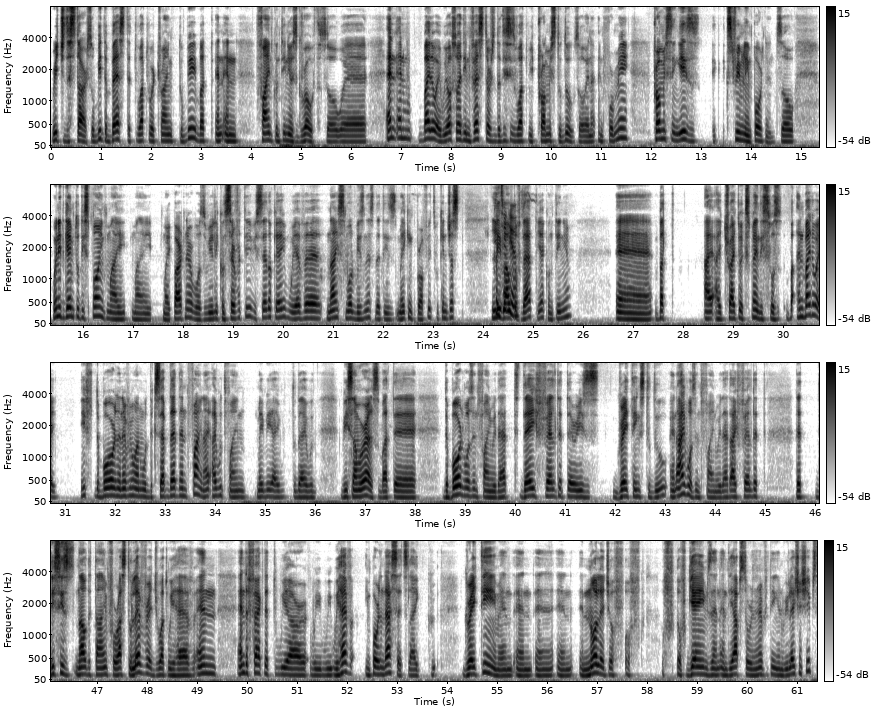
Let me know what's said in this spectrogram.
reach the star so be the best at what we're trying to be but and and find continuous growth. So uh, and and by the way, we also had investors that this is what we promised to do. So and and for me, promising is extremely important. So when it came to this point, my my my partner was really conservative. He said, "Okay, we have a nice small business that is making profits. We can just live out of that. Yeah, continue." Uh, but I I tried to explain this was. But, and by the way, if the board and everyone would accept that, then fine. I, I would find maybe I today I would be somewhere else. But uh, the board wasn't fine with that. They felt that there is great things to do, and I wasn't fine with that. I felt that that this is now the time for us to leverage what we have and and the fact that we are we we, we have important assets like great team and and and, and, and knowledge of, of of of games and and the app store and everything and relationships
